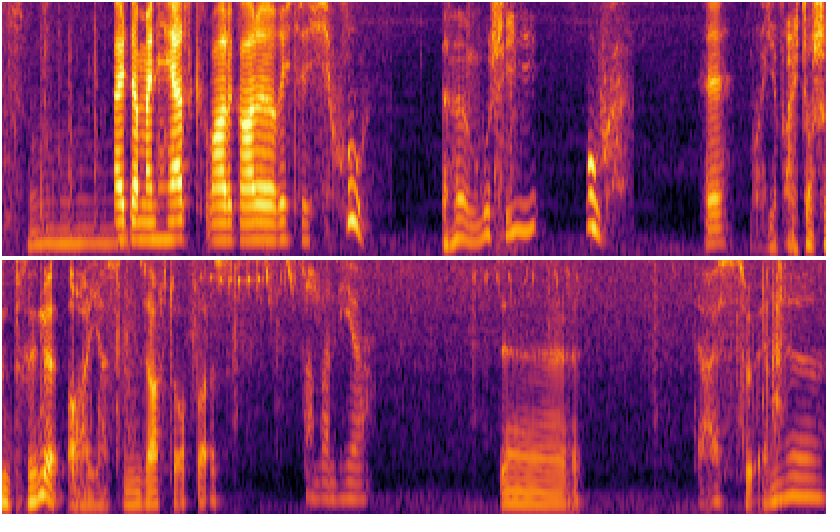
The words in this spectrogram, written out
So. Alter, mein Herz war gerade richtig. Huh. Äh, Muschi. Uh. Hä? Oh, hier war ich doch schon drinne. Oh, Jasmin, sag doch was. Was haben wir denn hier? Äh, da ist zu Ende.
